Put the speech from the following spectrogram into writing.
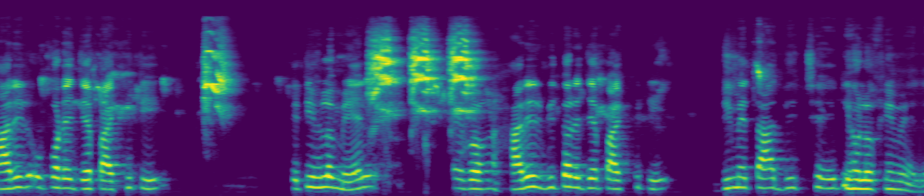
হাড়ির উপরে যে পাখিটি, এটি হলো মেল এবং হাড়ির ভিতরে যে পাখিটি ডিমে তা দিচ্ছে, এটি হলো ফিমেল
